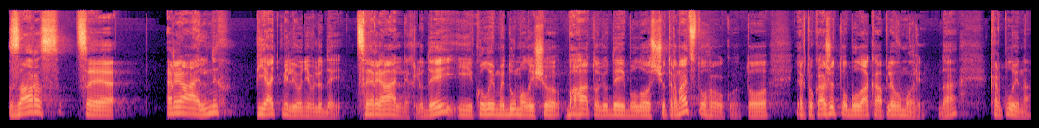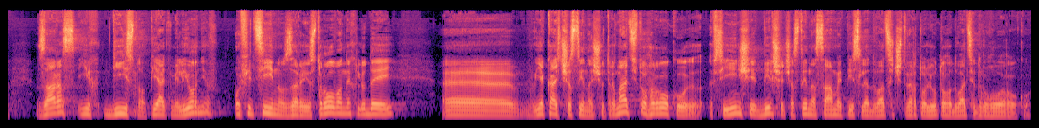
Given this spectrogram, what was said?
Зараз це реальних 5 мільйонів людей. Це реальних людей. І коли ми думали, що багато людей було з 2014 року, то, як то кажуть, то була капля в морі, да? краплина. Зараз їх дійсно 5 мільйонів. офіційно зареєстрованих людей. Е, якась частина з 2014 року, всі інші більша частина саме після 24 лютого 2022 року.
